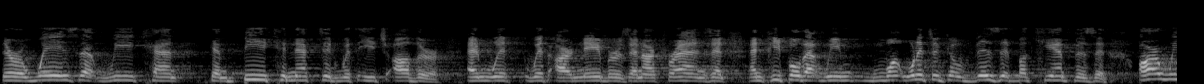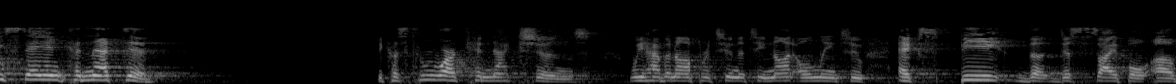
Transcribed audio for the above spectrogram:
There are ways that we can, can be connected with each other and with, with our neighbors and our friends and, and people that we want, wanted to go visit but can't visit. Are we staying connected? Because through our connections, we have an opportunity not only to be the disciple of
